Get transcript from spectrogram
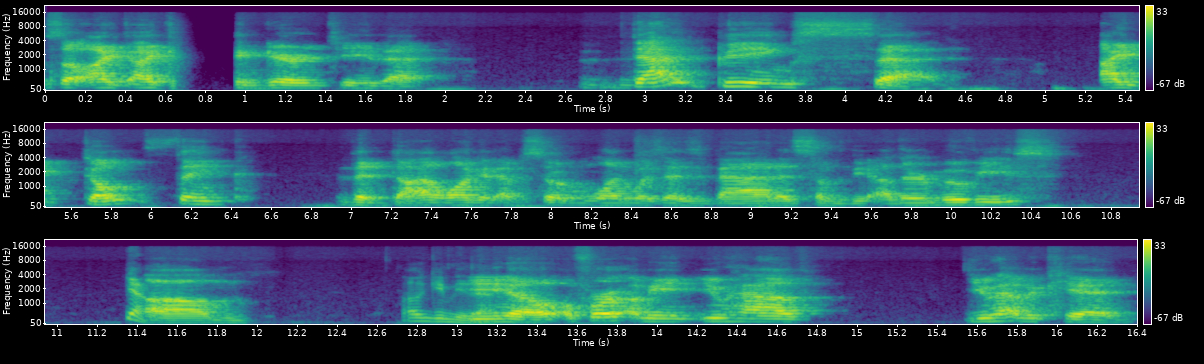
So I, I can guarantee that. That being said, I don't think the dialogue in episode one was as bad as some of the other movies. Yeah. Um, I'll give you that. you know for i mean you have you have a kid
